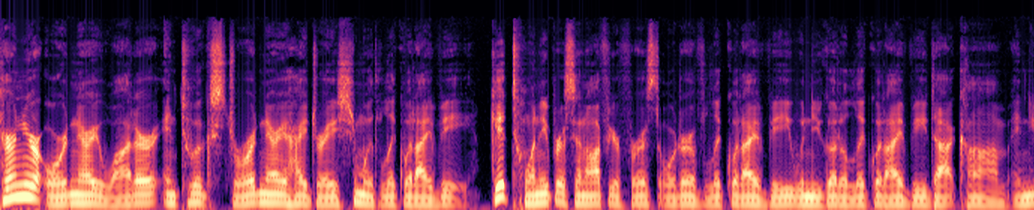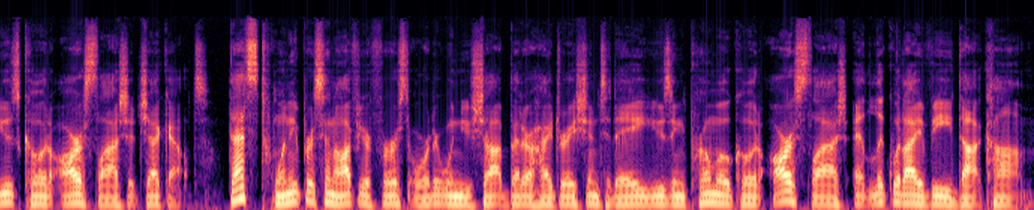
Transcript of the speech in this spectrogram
Turn your ordinary water into extraordinary hydration with Liquid IV. Get 20% off your first order of Liquid IV when you go to liquidiv.com and use code R slash at checkout. That's 20% off your first order when you shop Better Hydration today using promo code R slash at liquidiv.com.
